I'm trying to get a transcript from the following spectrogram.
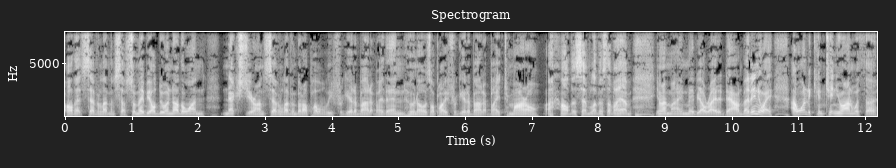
all that 7-Eleven stuff. So maybe I'll do another one next year on 7-Eleven, but I'll probably forget about it by then. Who knows? I'll probably forget about it by tomorrow. all the 7-Eleven stuff I have in my mind, maybe I'll write it down. But anyway, I wanted to continue on with the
